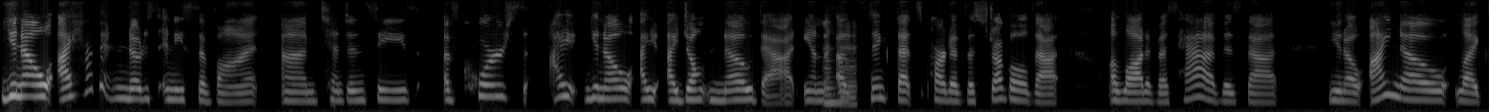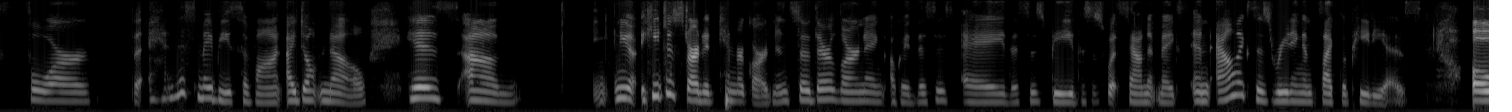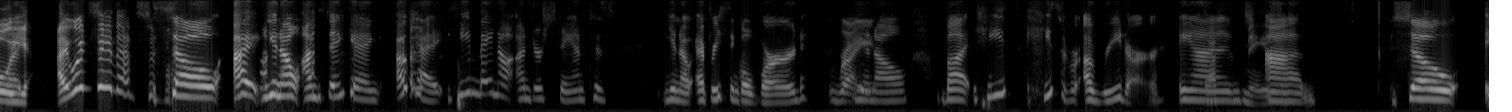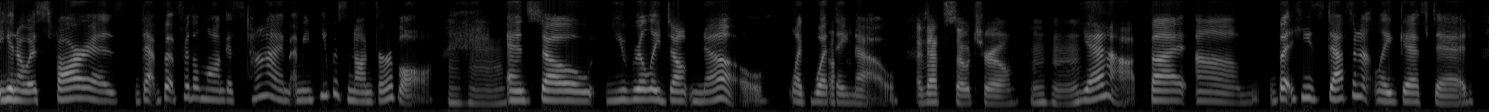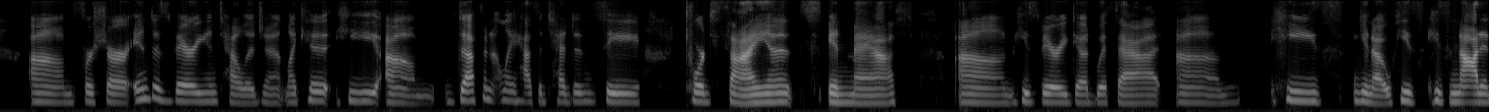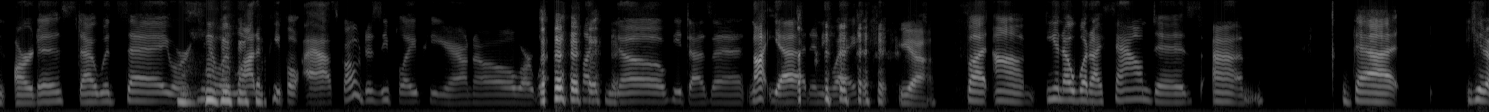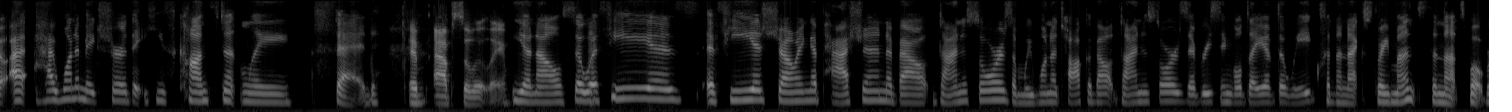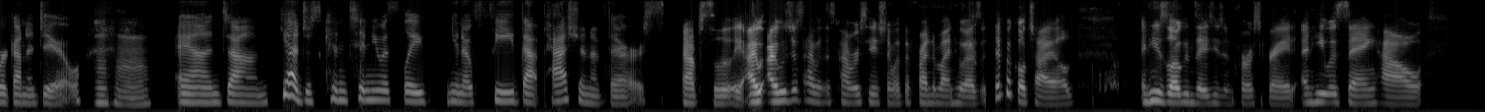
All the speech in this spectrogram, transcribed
you know I haven't noticed any savant um tendencies of course i you know i i don't know that and mm-hmm. i think that's part of the struggle that a lot of us have is that you know i know like for the and this may be savant i don't know his um you know he just started kindergarten and so they're learning okay this is a this is b this is what sound it makes and alex is reading encyclopedias oh like, yeah I would say that's so. I, you know, I'm thinking, okay, he may not understand because, you know, every single word, right? You know, but he's he's a reader, and um, so you know, as far as that, but for the longest time, I mean, he was nonverbal, mm-hmm. and so you really don't know like what oh, they know. That's so true. Mm-hmm. Yeah, but um, but he's definitely gifted um, for sure, and is very intelligent. Like he he um, definitely has a tendency towards science in math. Um, he's very good with that. Um, he's you know he's he's not an artist i would say or you know a lot of people ask oh does he play piano or like no he doesn't not yet anyway yeah but um you know what i found is um that you know, I, I want to make sure that he's constantly fed. Absolutely. You know, so if he is if he is showing a passion about dinosaurs and we want to talk about dinosaurs every single day of the week for the next three months, then that's what we're going to do. Mm-hmm. And um, yeah, just continuously, you know, feed that passion of theirs. Absolutely. I, I was just having this conversation with a friend of mine who has a typical child, and he's Logan's age, he's in first grade, and he was saying how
